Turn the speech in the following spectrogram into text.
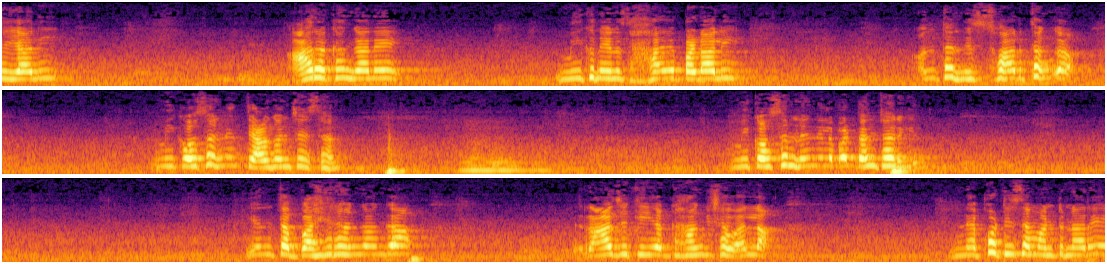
చేయాలి. ఆ రకంగానే మీకు నేను సహాయపడాలి. అంత నిస్వార్థంగా మీకోసం నేను త్యాగం చేశాను. మీకోసం నేను నిలబడడం జరిగింది. ఎంత బహిరంగంగా రాజకీయ కాంక్ష వల్ల నెపోటిజం అంటున్నారే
